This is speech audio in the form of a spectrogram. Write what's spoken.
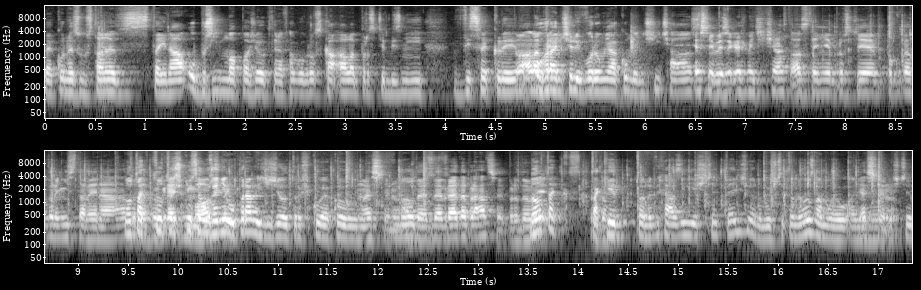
jako nezůstane stejná obří mapa, že jo, která je fakt obrovská, ale prostě by z ní vysekli, No, ale a by- vodou nějakou menší část. Jasně, vysekneš menší část, ale stejně prostě, pokud na to není stavěná. No to tak to trošku mod, samozřejmě tak- upravíš, že jo, trošku jako... No jasně, no, no, to, je, to je právě ta práce. Proto no mě- tak proto- taky to nevychází ještě teď, že jo, nebo ještě to ani. Jasně, no, no. ještě...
